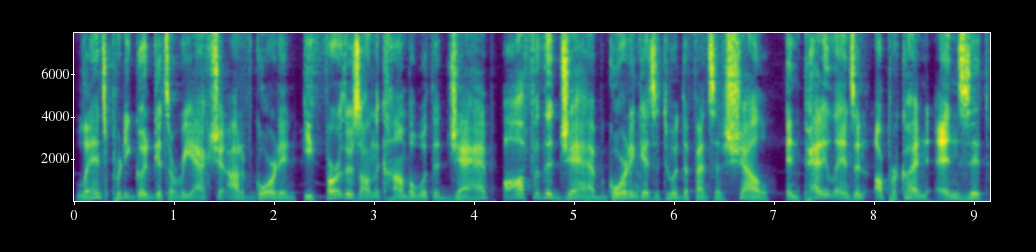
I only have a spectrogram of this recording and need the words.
lands pretty good, gets a reaction out of Gordon. He furthers on the combo with a jab. Off of the jab, Gordon gets into a defensive shell, and Paddy lands an uppercut and ends it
